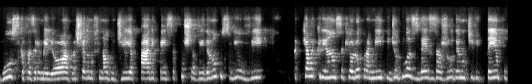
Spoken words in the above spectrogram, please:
busca fazer o melhor, mas chega no final do dia, para e pensa: puxa vida, eu não consegui ouvir aquela criança que olhou para mim, pediu duas vezes ajuda, eu não tive tempo,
